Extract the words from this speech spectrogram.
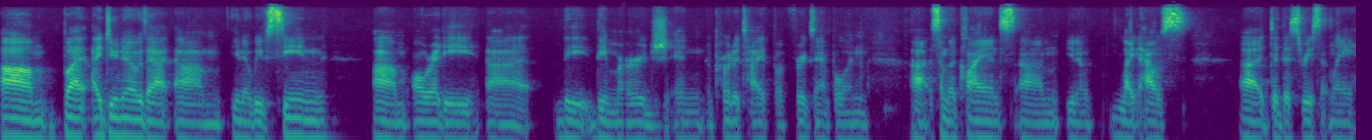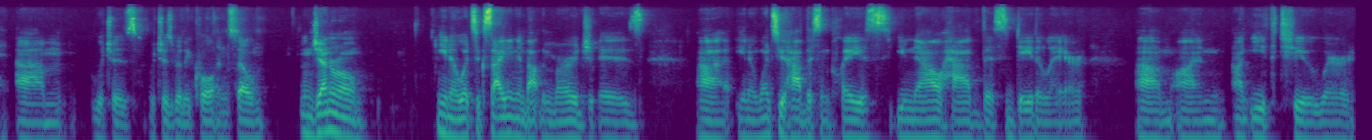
um, but I do know that um, you know we've seen um, already uh, the the merge in a prototype, of, for example, and uh, some of the clients, um, you know, Lighthouse uh, did this recently, um, which is which is really cool. And so, in general, you know, what's exciting about the merge is, uh, you know, once you have this in place, you now have this data layer um, on on ETH2, where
